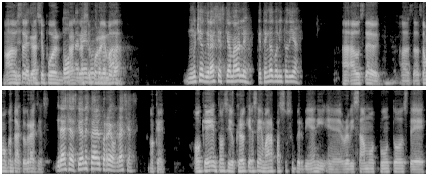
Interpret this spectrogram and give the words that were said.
No, a usted, gracias por, gracias por la llamada. Muchas gracias, qué amable. Que tengas bonito día. A, usted. estamos en contacto, gracias. Gracias, que van a esperar el correo, gracias. Ok. Ok, entonces yo creo que esa llamada pasó súper bien y eh, revisamos puntos de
